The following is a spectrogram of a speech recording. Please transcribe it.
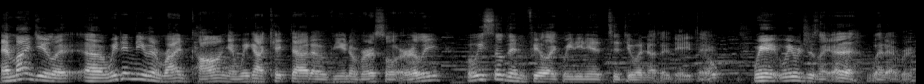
and mind you, like uh, we didn't even ride Kong, and we got kicked out of Universal early, but we still didn't feel like we needed to do another day there. Nope. We we were just like, eh, whatever.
